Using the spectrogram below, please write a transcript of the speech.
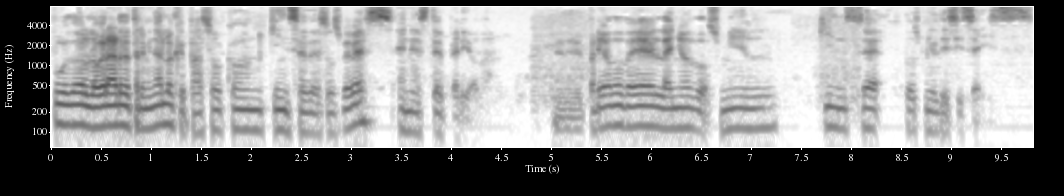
pudo lograr determinar lo que pasó con 15 de esos bebés en este periodo, en el periodo del año 2015-2016.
